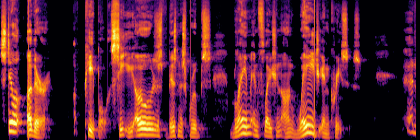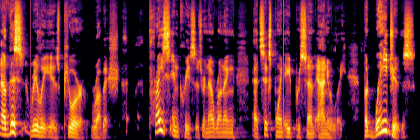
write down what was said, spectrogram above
Still, other people, CEOs, business groups, blame inflation on wage increases. Uh, Now, this really is pure rubbish. Price increases are now running at 6.8% annually, but wages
